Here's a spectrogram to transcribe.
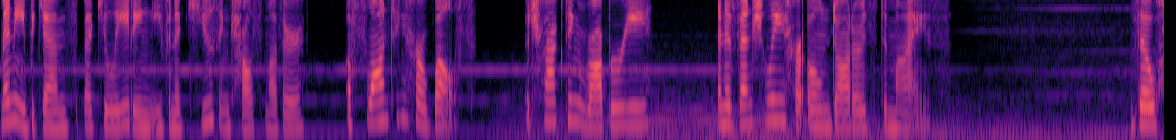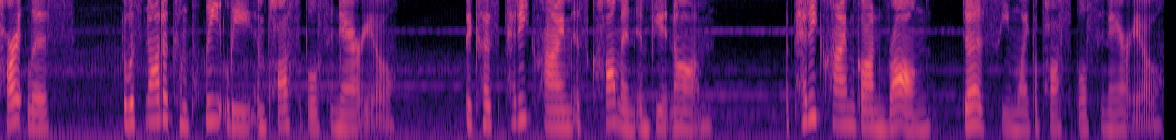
many began speculating, even accusing Cao's mother of flaunting her wealth, attracting robbery, and eventually her own daughter's demise. Though heartless, it was not a completely impossible scenario, because petty crime is common in Vietnam. A petty crime gone wrong does seem like a possible scenario.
